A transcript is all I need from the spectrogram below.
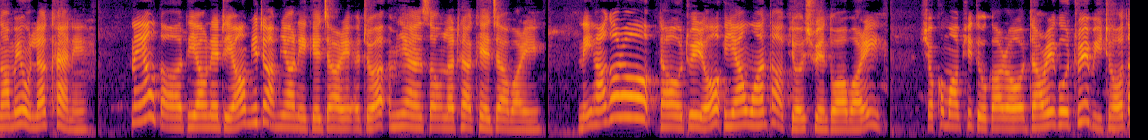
ငါမင်းကိုလက်ခံတယ်နှစ်ယောက်သားတစ်ယောက်နဲ့တစ်ယောက်မြစ်တာမျှနေခဲ့ကြတဲ့အတွက်အမြန်ဆုံးလက်ထပ်ခဲ့ကြပါတယ်နေဟာကတော့ဒါကိုတွေ့တော့အရန်ဝမ်းသာပျော်ရွှင်သွားပါတယ်ရောက်ခမဖြစ်သူကတော့ဒါတွေကိုတွေ့ပြီးဒေါသ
